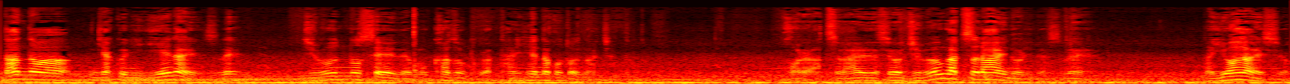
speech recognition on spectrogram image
旦那は逆に言えないですね。自分のせいでも家族が大変なことになっちゃった。これは辛いですよ。自分が辛いのにですね。言わないですよ。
